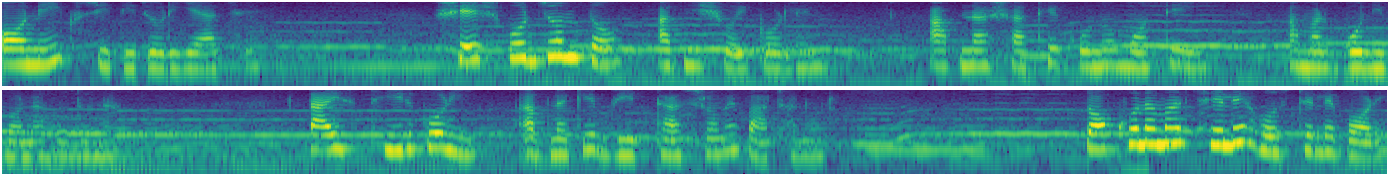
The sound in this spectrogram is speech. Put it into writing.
অনেক স্মৃতি জড়িয়ে আছে। শেষ পর্যন্ত আপনি সই করলেন। আপনার সাথে কোনো মতেই আমার বনিবনা হতো না। তাই স্থির করি আপনাকে বৃদ্ধাশ্রমে পাঠানোর। তখন আমার ছেলে হোস্টেলে পড়ে,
